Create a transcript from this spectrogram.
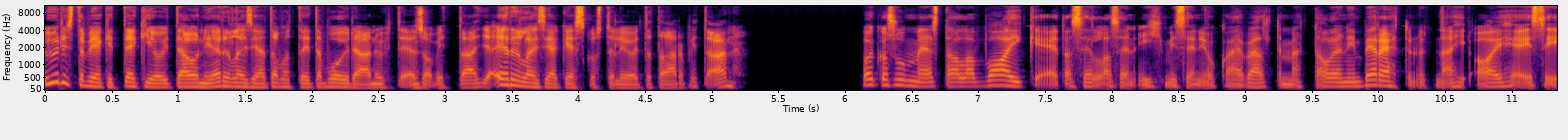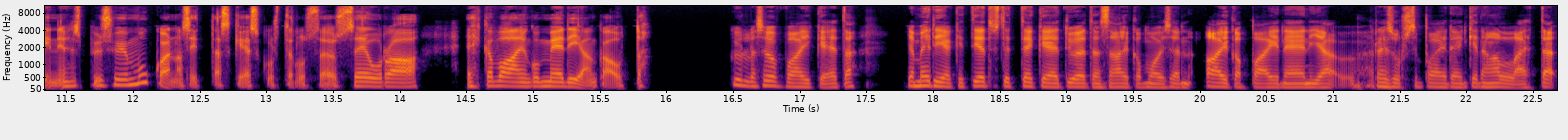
Yhdistäviäkin tekijöitä on ja erilaisia tavoitteita voidaan yhteensovittaa ja erilaisia keskustelijoita tarvitaan. Voiko sun mielestä olla vaikeaa sellaisen ihmisen, joka ei välttämättä ole niin perehtynyt näihin aiheisiin, niin se pysyy mukana sitten tässä keskustelussa, jos seuraa ehkä vain jonkun median kautta? Kyllä se on vaikeaa. Ja mediakin tietysti tekee työtänsä aikamoisen aikapaineen ja resurssipaineenkin alla, että,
